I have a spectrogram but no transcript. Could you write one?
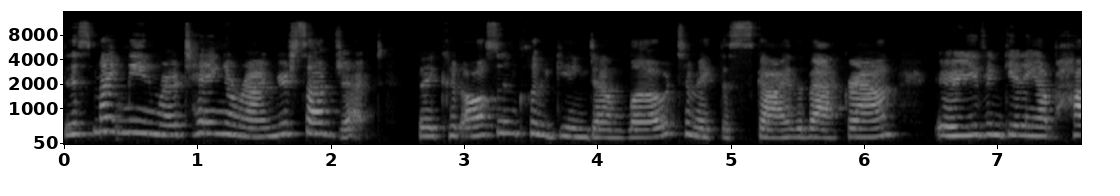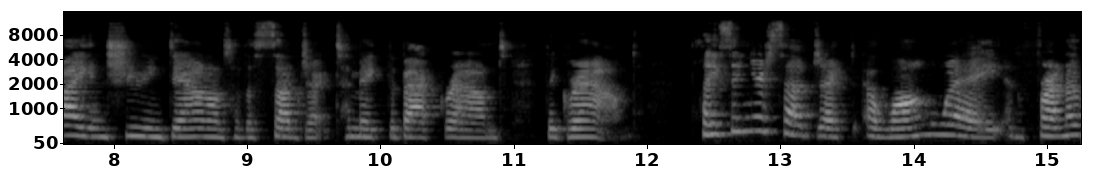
This might mean rotating around your subject, but it could also include getting down low to make the sky the background, or even getting up high and shooting down onto the subject to make the background the ground. Placing your subject a long way in front of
